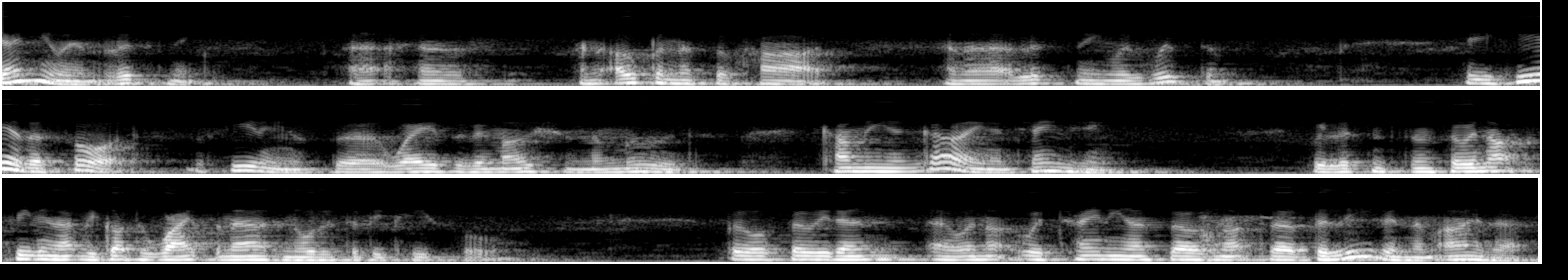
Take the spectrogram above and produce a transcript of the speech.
genuine listening, uh, kind of an openness of heart, and a listening with wisdom. you hear the thoughts, the feelings, the waves of emotion, the moods coming and going and changing. We listen to them, so we're not feeling like we've got to wipe them out in order to be peaceful but also we don't uh, we're not we're training ourselves not to believe in them either,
